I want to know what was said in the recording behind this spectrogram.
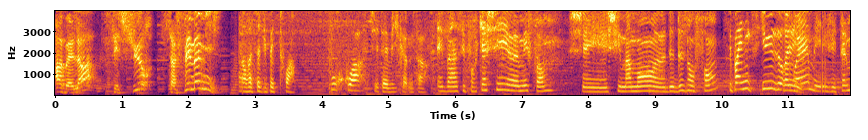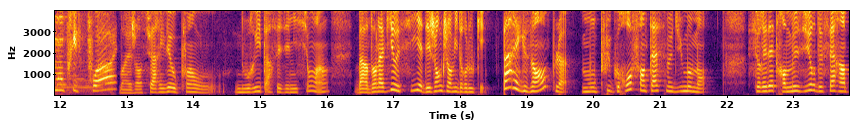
Ah ben là, c'est sûr, ça fait mamie. On va s'occuper de toi. Pourquoi tu t'habilles comme ça? Eh ben, c'est pour cacher euh, mes formes. Je suis maman euh, de deux enfants. C'est pas une excuse, Aurélie. Ouais, mais j'ai tellement pris de poids. Ouais, j'en suis arrivée au point où, nourrie par ces émissions, hein, ben dans la vie aussi, il y a des gens que j'ai envie de relooker. Par exemple, mon plus gros fantasme du moment serait d'être en mesure de faire un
